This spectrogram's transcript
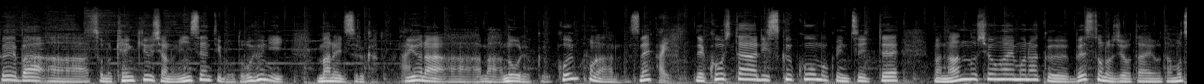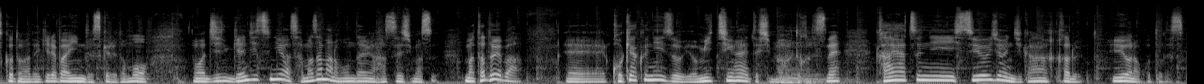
例えばあその研究者のインセンティブをどういうふうにマネージするかというような、はい、あまあ、能力こういうものがあるんですね、はい、でこうしたリスク項目について、まあ、何の障害もなくベストの状態を保つことができればいいんですけれども、まあ、現実にはさまざまな問題が発生します、まあ、例えば、えー、顧客ニーズを読み違えてしまうとかですね、開発に必要以上に時間がかかるというようなことです。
